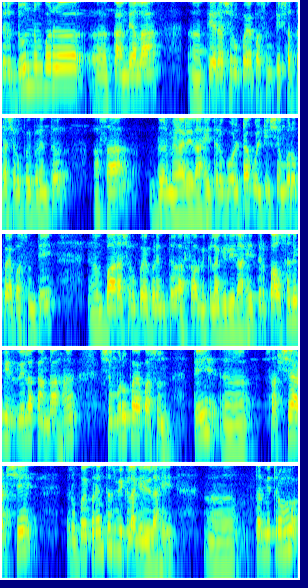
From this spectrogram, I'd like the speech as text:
तर दोन नंबर कांद्याला तेराशे रुपयापासून ते सतराशे रुपयेपर्यंत असा दर मिळालेला आहे. तर गोल्टा गोल्टी शंभर रुपयापासून ते बाराशे रुपयापर्यंत असा विकला गेलेला आहे. तर पावसाने भिजलेला कांदा हा शंभर रुपयापासून ते सातशे आठशे रुपयेपर्यंतच विकला गेलेला आहे. तर मित्र हो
